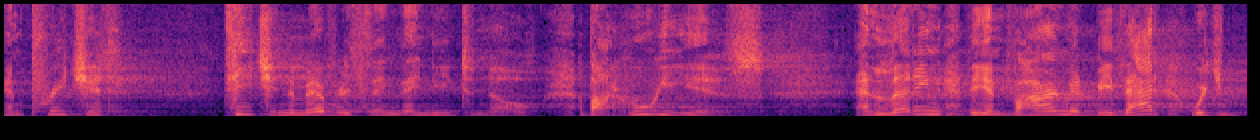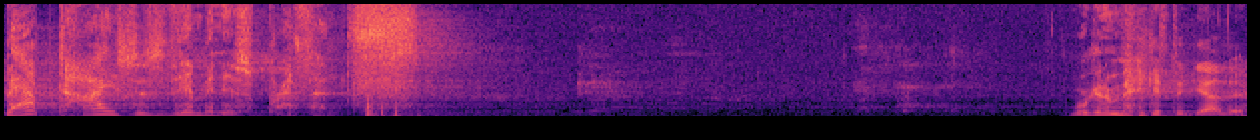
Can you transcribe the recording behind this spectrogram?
and preach it, teaching them everything they need to know about who He is and letting the environment be that which baptizes them in His presence. We're going to make it together.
